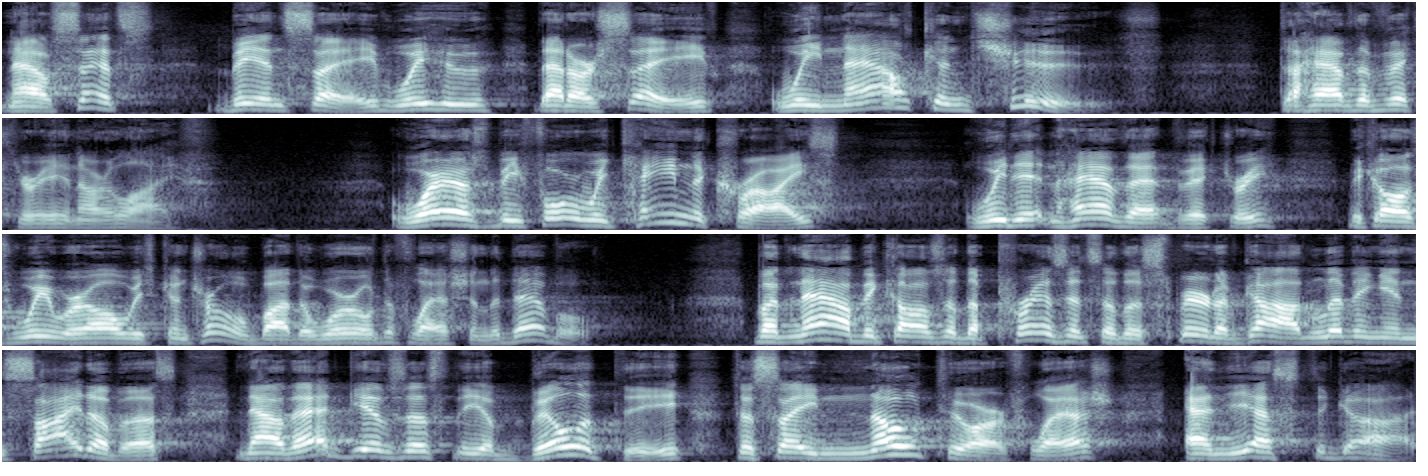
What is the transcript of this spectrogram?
Now, since being saved, we who that are saved, we now can choose to have the victory in our life. Whereas before we came to Christ, we didn't have that victory because we were always controlled by the world, the flesh, and the devil. But now, because of the presence of the Spirit of God living inside of us, now that gives us the ability to say no to our flesh and yes to God.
